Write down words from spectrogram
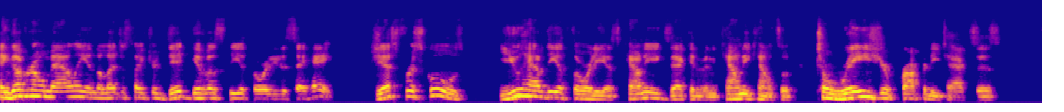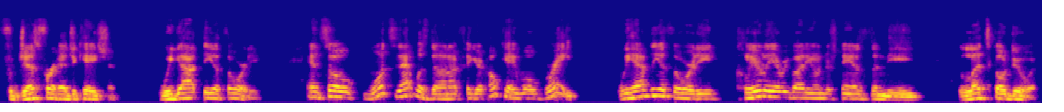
And Governor O'Malley and the legislature did give us the authority to say, hey, just for schools, you have the authority as county executive and county council to raise your property taxes for just for education. We got the authority. And so once that was done, I figured, okay, well, great. We have the authority. Clearly, everybody understands the need. Let's go do it.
